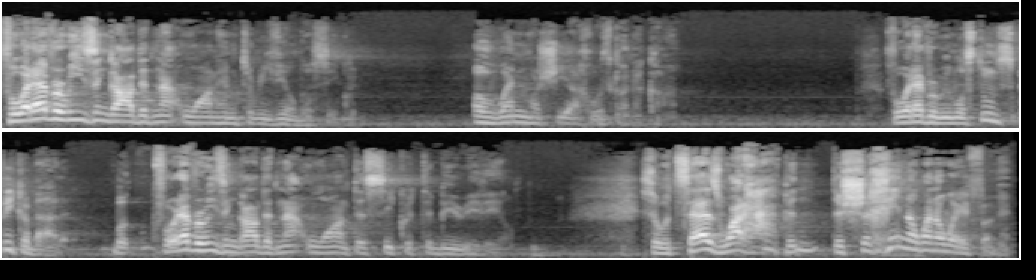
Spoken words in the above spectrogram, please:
For whatever reason, God did not want him to reveal the secret of when Mashiach was going to come. For whatever, we will soon speak about it. But for whatever reason, God did not want this secret to be revealed. So it says what happened? The Shekhinah went away from him.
